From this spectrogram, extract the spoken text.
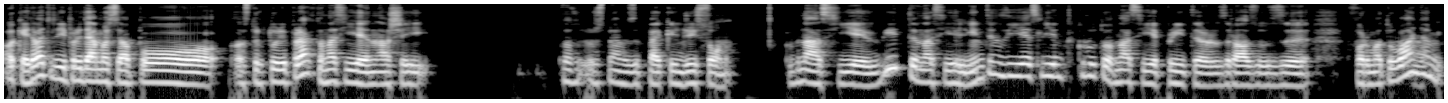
Окей, давайте тоді пройдемося по структурі проєкту. У нас є наш розповімо з package.json. В нас є від, в нас є linting з ESLint, круто, в нас є preter зразу з форматуванням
